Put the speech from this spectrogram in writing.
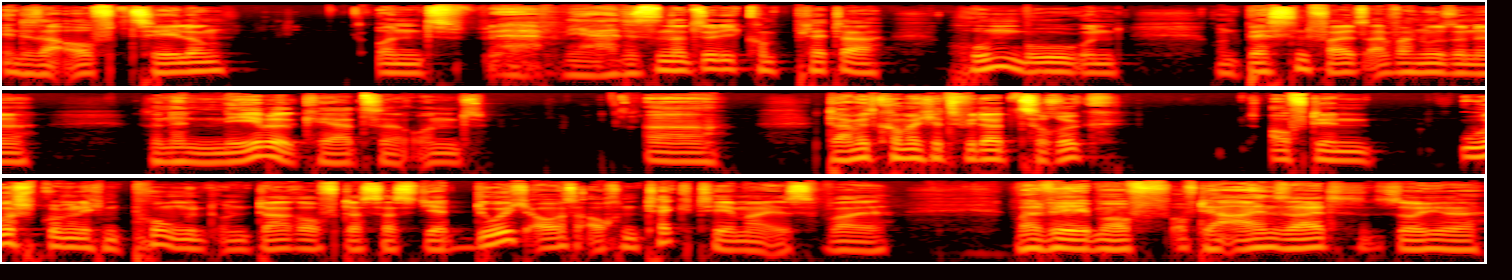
in dieser Aufzählung. Und äh, ja, das ist natürlich kompletter Humbug und, und bestenfalls einfach nur so eine, so eine Nebelkerze. Und äh, damit komme ich jetzt wieder zurück auf den ursprünglichen Punkt und darauf, dass das ja durchaus auch ein Tech-Thema ist, weil, weil wir eben auf, auf der einen Seite solche,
